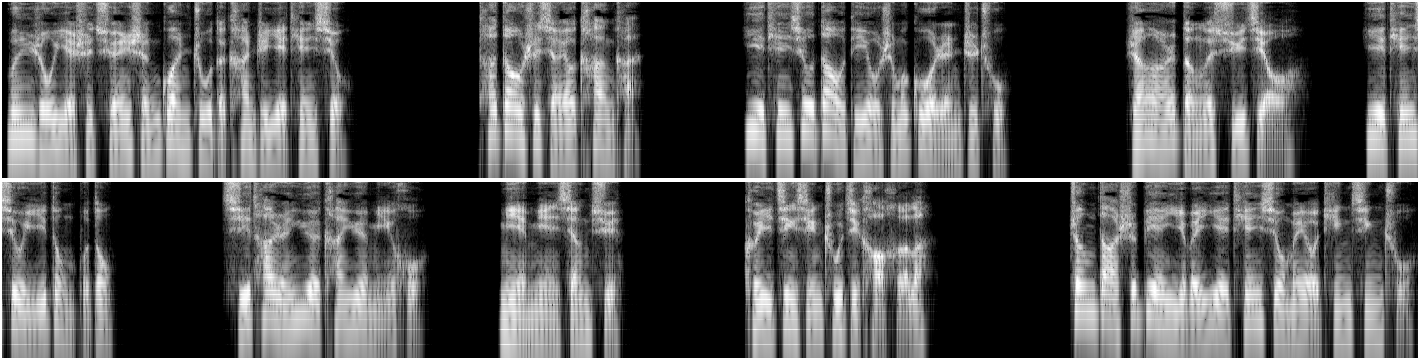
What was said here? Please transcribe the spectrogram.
温柔也是全神贯注的看着叶天秀。他倒是想要看看叶天秀到底有什么过人之处。然而等了许久，叶天秀一动不动，其他人越看越迷糊，面面相觑。可以进行初级考核了。张大师便以为叶天秀没有听清楚，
